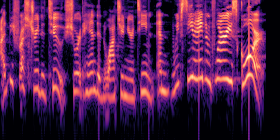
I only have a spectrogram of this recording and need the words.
I'd be frustrated too, shorthanded watching your team. And we've seen Hayden Fleury score.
